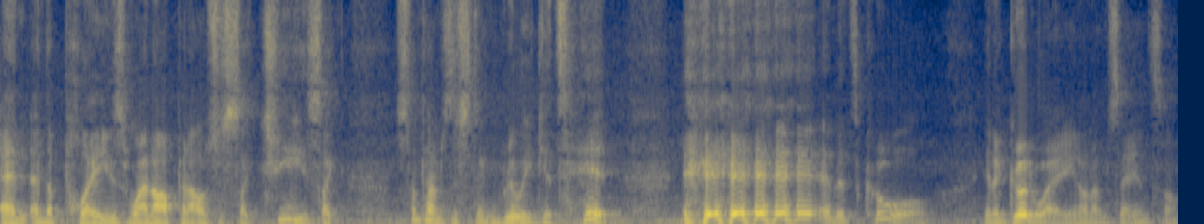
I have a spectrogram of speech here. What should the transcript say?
and and the plays went up, and I was just like, geez, like sometimes this thing really gets hit, and it's cool in a good way, you know what I'm saying? So.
